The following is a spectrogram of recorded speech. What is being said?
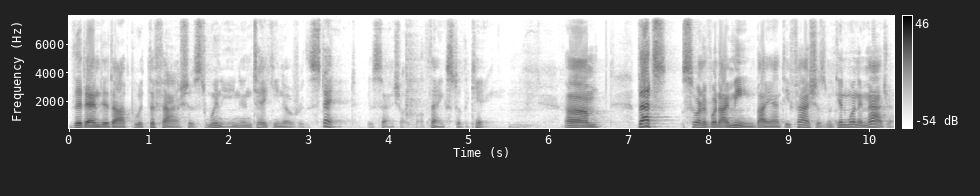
that ended up with the fascists winning and taking over the state, essentially, well, thanks to the king. Um, that's sort of what I mean by anti fascism. Can one imagine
